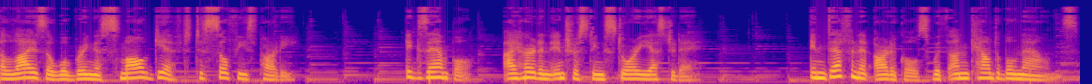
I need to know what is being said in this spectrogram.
Eliza will bring a small gift to Sophie's party. Example, I heard an interesting story yesterday. Indefinite articles with uncountable nouns.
